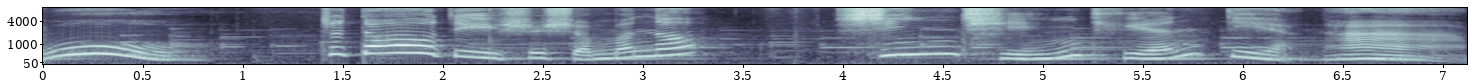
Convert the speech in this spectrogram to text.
哦。这到底是什么呢？心情甜点啊！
